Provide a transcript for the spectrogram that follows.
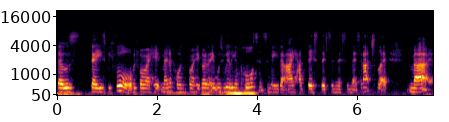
those days before, before I hit menopause, before I hit, it was really important to me that I had this, this, and this, and this. And actually, my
